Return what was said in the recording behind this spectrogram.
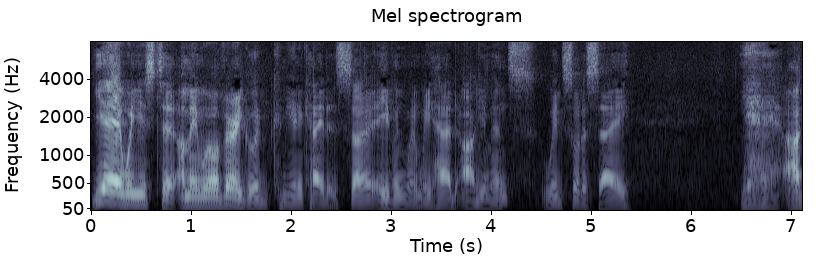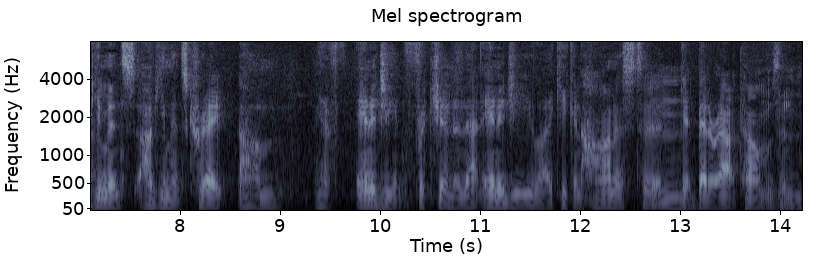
yeah, we used to. I mean, we were very good communicators. So even when we had arguments, we'd sort of say, yeah, arguments arguments create um, you know energy and friction, and that energy like you can harness to Mm. get better outcomes. And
